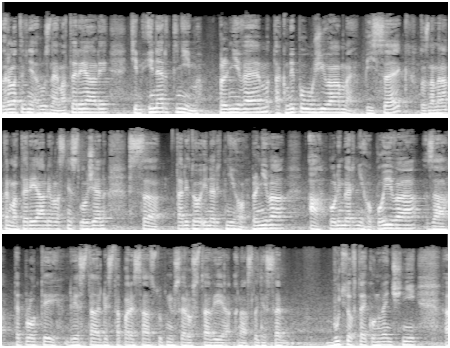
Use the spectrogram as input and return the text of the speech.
relativně různé materiály. Tím inertním plnivem, tak my používáme písek, to znamená, ten materiál je vlastně složen z tady toho inertního plniva a polymerního pojiva. Za teploty 200 až 250 stupňů se rozstaví a následně se buď to v té konvenční uh,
